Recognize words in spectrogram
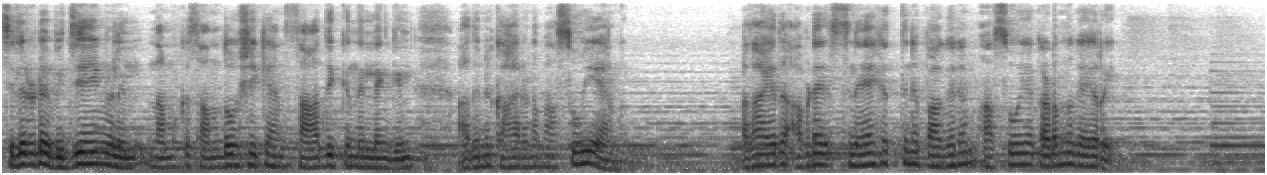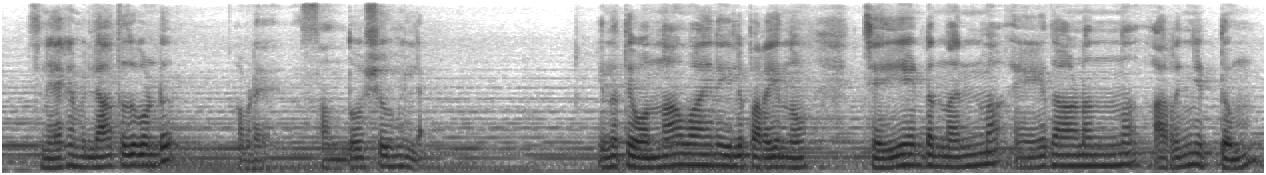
ചിലരുടെ വിജയങ്ങളിൽ നമുക്ക് സന്തോഷിക്കാൻ സാധിക്കുന്നില്ലെങ്കിൽ അതിന് കാരണം അസൂയയാണ്. അതായത് അവിടെ സ്നേഹത്തിന് പകരം അസൂയ കടന്നു കയറി. സ്നേഹമില്ലാത്തത് കൊണ്ട് അവിടെ സന്തോഷവുമില്ല. ഇന്നത്തെ ഒന്നാം വായനയിൽ പറയുന്നു ചെയ്യേണ്ട നന്മ ഏതാണെന്ന് അറിഞ്ഞിട്ടും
